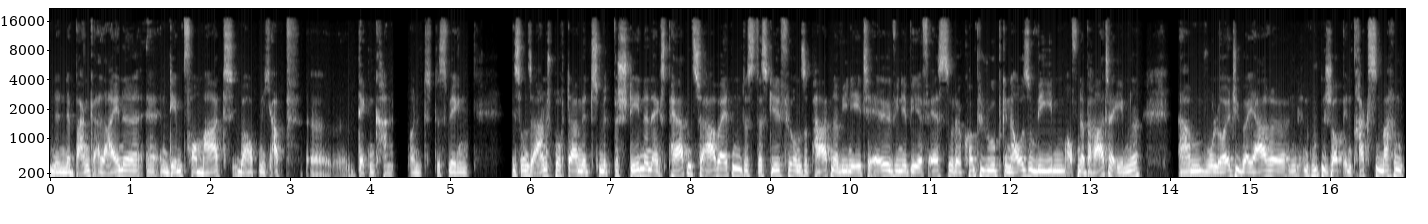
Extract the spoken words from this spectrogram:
eine Bank alleine äh, in dem Format überhaupt nicht abdecken kann. Und deswegen ist unser Anspruch da, mit, mit bestehenden Experten zu arbeiten. Das, das gilt für unsere Partner wie eine ETL, wie eine BFS oder CompuGroup, genauso wie eben auf einer Beraterebene, ähm, wo Leute über Jahre einen, einen guten Job in Praxen machen,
